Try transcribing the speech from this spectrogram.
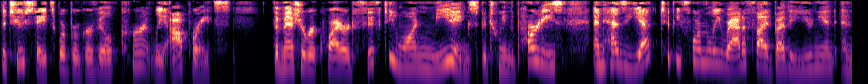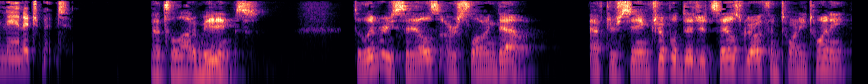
the two states where Burgerville currently operates. The measure required 51 meetings between the parties and has yet to be formally ratified by the union and management. That's a lot of meetings. Delivery sales are slowing down. After seeing triple digit sales growth in 2020,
